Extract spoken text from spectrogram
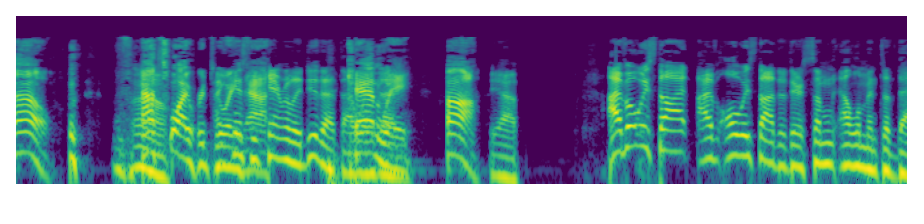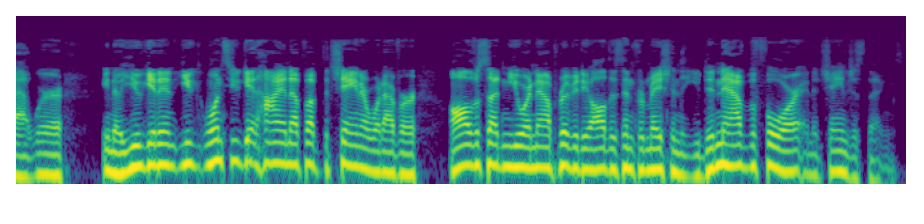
oh, that's Oh. why we're doing I guess that. we can't really do that that Can way. we? Huh. Yeah. I've always thought I've always thought that there's some element of that where you know you get in you once you get high enough up the chain or whatever, all of a sudden you are now privy to all this information that you didn't have before, and it changes things.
